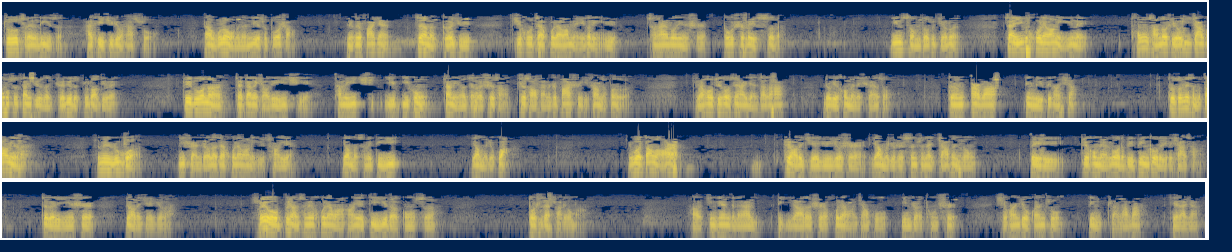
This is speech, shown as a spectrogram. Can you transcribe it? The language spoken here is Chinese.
诸如此类的例子还可以继续往下数，但无论我们能列出多少，你会发现这样的格局几乎在互联网每一个领域。尘埃落定时都是类似的，因此我们得出结论，在一个互联网领域内，通常都是由一家公司占据着绝对的主导地位，最多呢再带个小弟一起，他们一起一一共占领了整个市场至少百分之八十以上的份额，然后最后剩下一点渣渣留给后面的选手，跟二八定律非常像，这说明什么道理呢？说明如果。你选择了在互联网领域创业，要么成为第一，要么就挂。如果当老二，最好的结局就是要么就是生存在夹缝中，被最后面落得被并购的一个下场，这个已经是最好的结局了。所有不想成为互联网行业第一的公司，都是在耍流氓。好，今天跟大家聊的是互联网江湖，赢者通吃。喜欢就关注并转发吧，谢谢大家。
